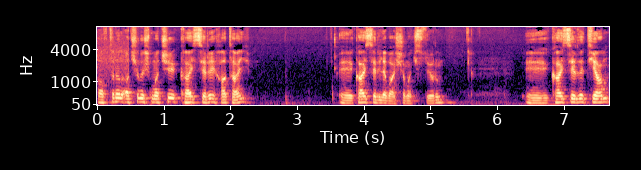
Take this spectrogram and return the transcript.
Haftanın açılış maçı Kayseri Hatay. Ee, Kayseri ile başlamak istiyorum. Ee, Kayseri'de Tiam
